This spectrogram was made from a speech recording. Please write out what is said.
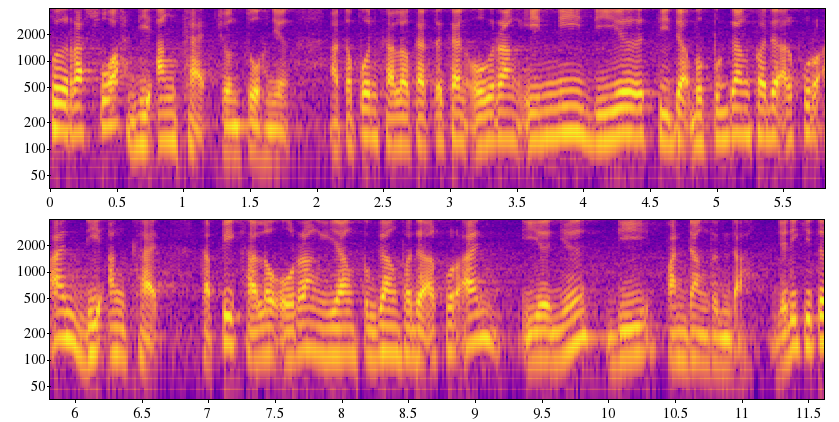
perasuah diangkat contohnya. Ataupun kalau katakan orang ini dia tidak berpegang pada al-Quran diangkat tapi kalau orang yang pegang pada al-Quran ianya dipandang rendah. Jadi kita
